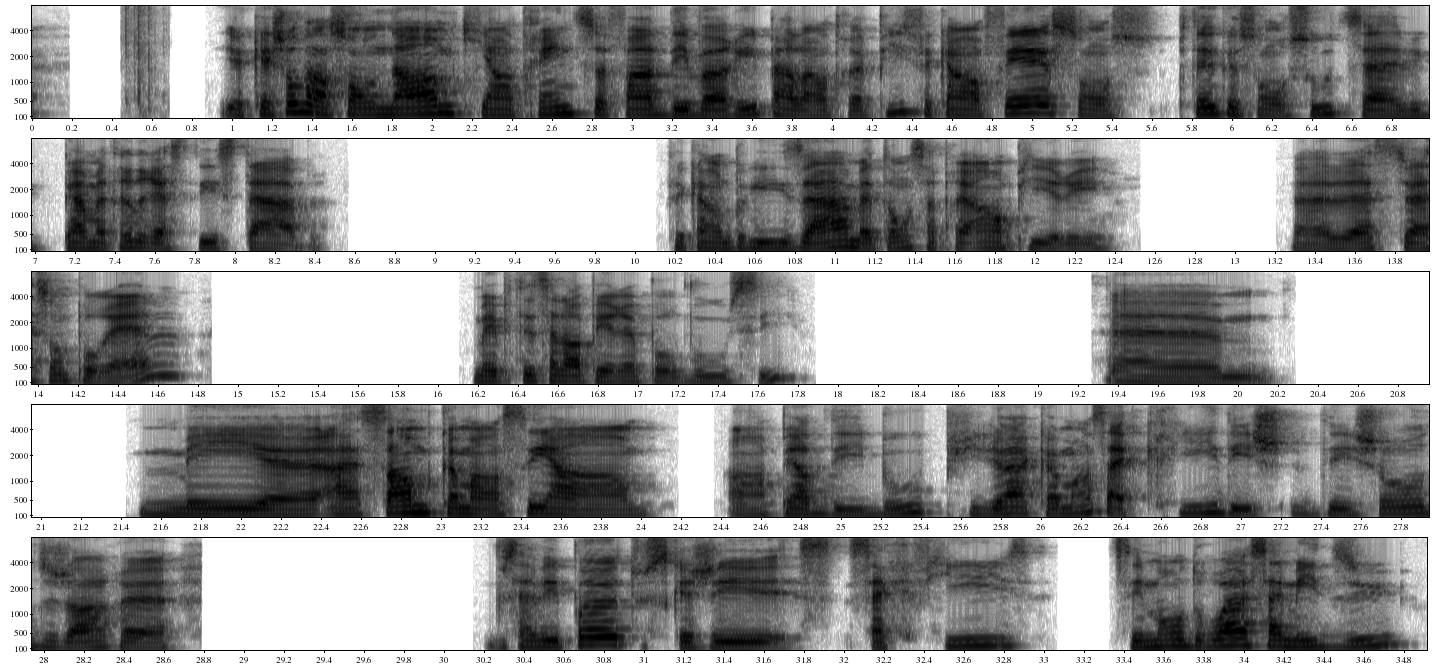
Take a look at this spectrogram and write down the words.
il y a quelque chose dans son âme qui est en train de se faire dévorer par l'entropie. Fait qu'en fait, son, peut-être que son soude, ça lui permettrait de rester stable. Fait qu'en le brisant, mettons, ça pourrait empirer euh, la situation pour elle. Mais peut-être ça l'empirerait pour vous aussi. Euh, mais euh, elle semble commencer à en, perdre des bouts. Puis là, elle commence à crier des, ch- des choses du genre Vous savez pas tout ce que j'ai sacrifié, c'est mon droit, ça m'est dû.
